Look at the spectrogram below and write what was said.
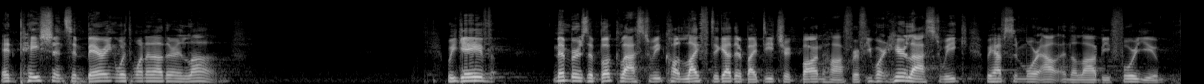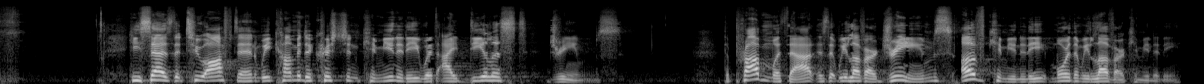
and patience and bearing with one another in love? We gave members a book last week called Life Together by Dietrich Bonhoeffer. If you weren't here last week, we have some more out in the lobby for you. He says that too often we come into Christian community with idealist dreams. The problem with that is that we love our dreams of community more than we love our community.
